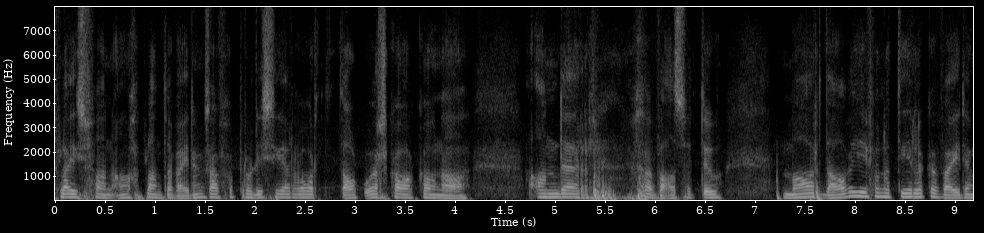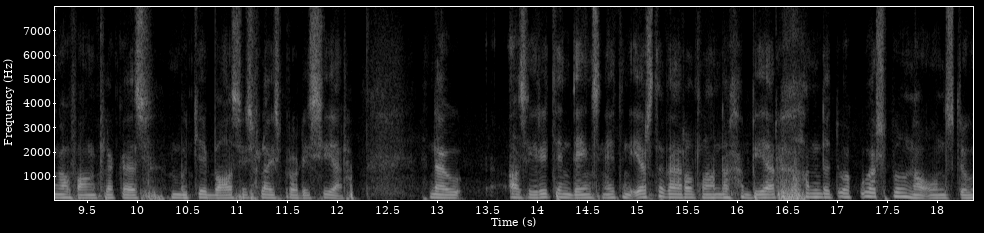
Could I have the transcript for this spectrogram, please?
vleis van aangeplante veidings af geproduseer word dalk oorskakel na ander gewasse toe. Maar daar waar jy van natuurlike veiding afhanklik is, moet jy basies vleis produseer. Nou as hierdie tendens net in eerste wêreldlande gebeur, gaan dit ook oorspoel na ons toe,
